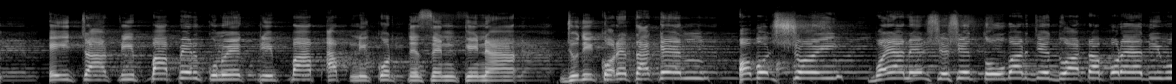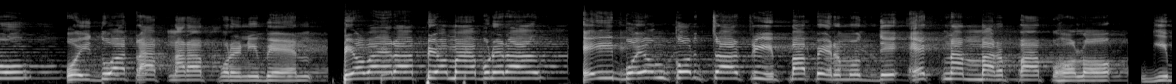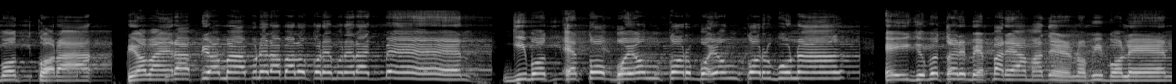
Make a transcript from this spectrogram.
এই চারটি পাপের কোনো একটি পাপ আপনি করতেছেন কিনা? যদি করে থাকেন, অবশ্যই বয়ানের শেষে তোবার যে দোয়াটা পড়াইয়া দিব, ওই দোয়াটা আপনারা পড়ে নিবেন। প্রিয় ভাইয়েরা, প্রিয় মা বোনেরা এই ভয়ঙ্কর চারটি পাপের মধ্যে এক নাম্বার পাপ হলো গিবত করা। প্রিয় ভাইয়েরা, প্রিয় মা বোনেরা, ভালো করে মনে রাখবেন, গিবত এত ভয়ঙ্কর ভয়ঙ্কর গুণা। এই গিবতের ব্যাপারে আমাদের নবী বলেন,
